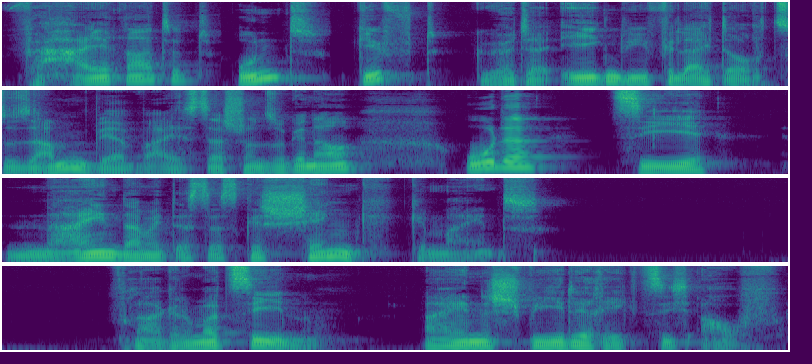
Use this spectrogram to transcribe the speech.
verheiratet und Gift gehört ja irgendwie vielleicht auch zusammen. Wer weiß das schon so genau? Oder C, nein, damit ist das Geschenk gemeint. Frage Nummer 10. Ein Schwede regt sich auf.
